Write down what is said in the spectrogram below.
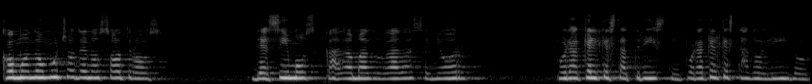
¿Cómo no muchos de nosotros decimos cada madrugada, Señor, por aquel que está triste, por aquel que está dolido,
